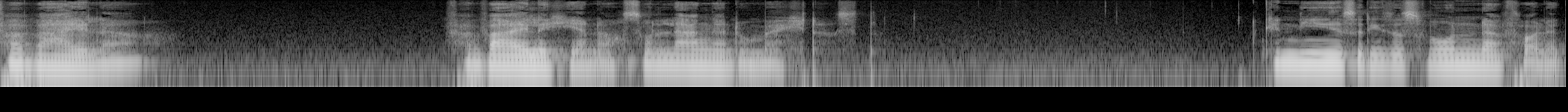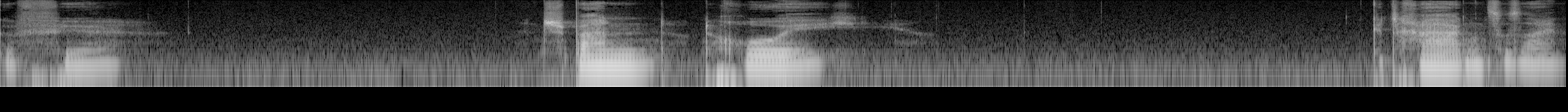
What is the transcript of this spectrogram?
Verweile. Verweile hier noch, solange du möchtest. Genieße dieses wundervolle Gefühl. Entspannt und ruhig. Getragen zu sein.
